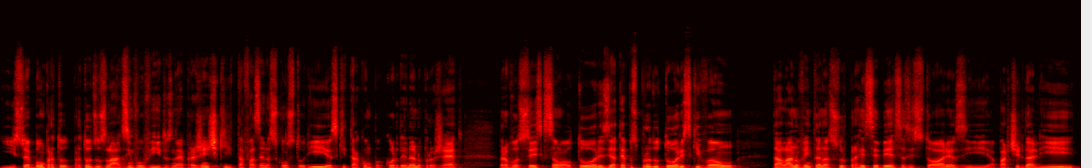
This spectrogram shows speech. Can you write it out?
e isso é bom para to todos os lados envolvidos, né? Para a gente que está fazendo as consultorias, que está co coordenando o projeto, para vocês que são autores e até para os produtores que vão estar tá lá no Ventana Sur para receber essas histórias e a partir dali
